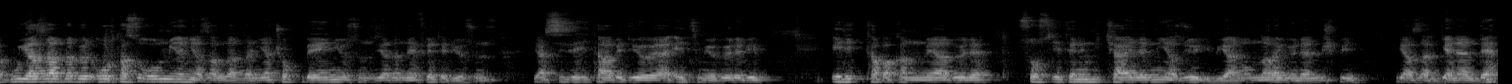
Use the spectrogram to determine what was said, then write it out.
Ya bu yazar da böyle ortası olmayan yazarlardan. Ya çok beğeniyorsunuz ya da nefret ediyorsunuz. Ya size hitap ediyor veya etmiyor. Böyle bir elit tabakanın veya böyle sosyetenin hikayelerini yazıyor gibi. Yani onlara yönelmiş bir yazar genelde.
